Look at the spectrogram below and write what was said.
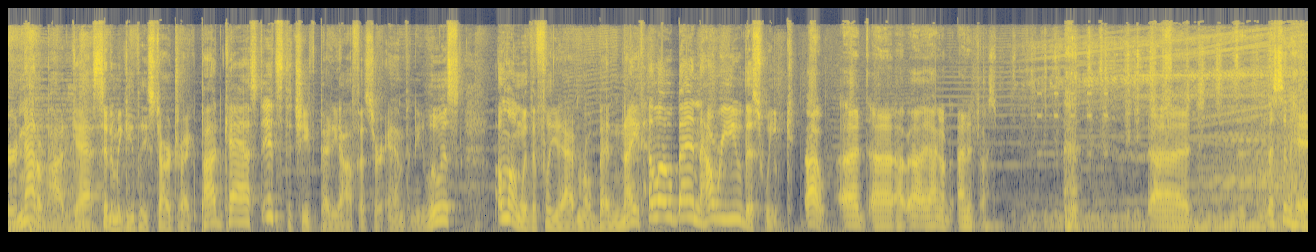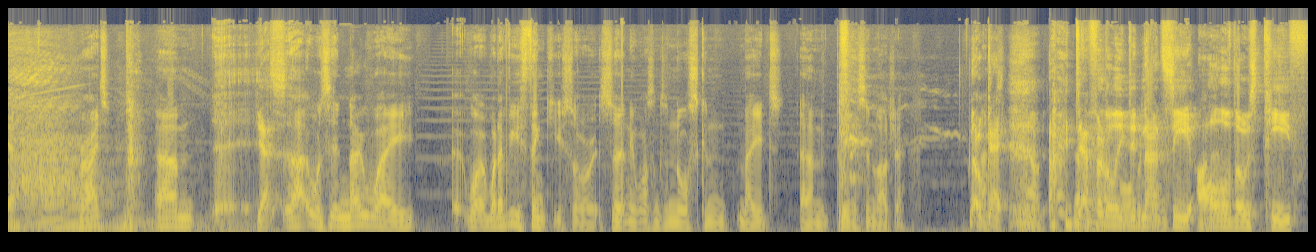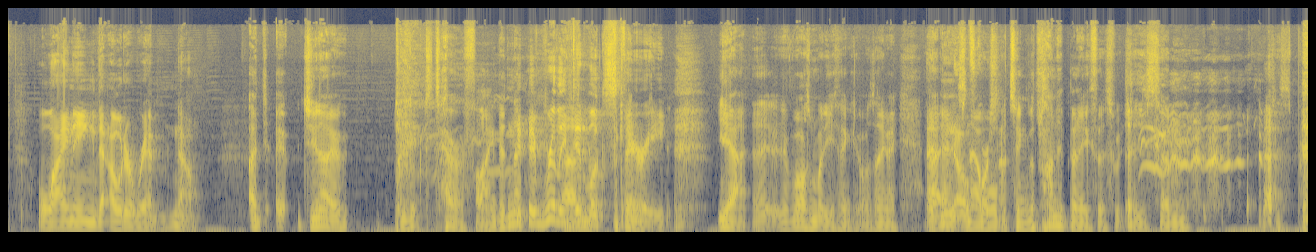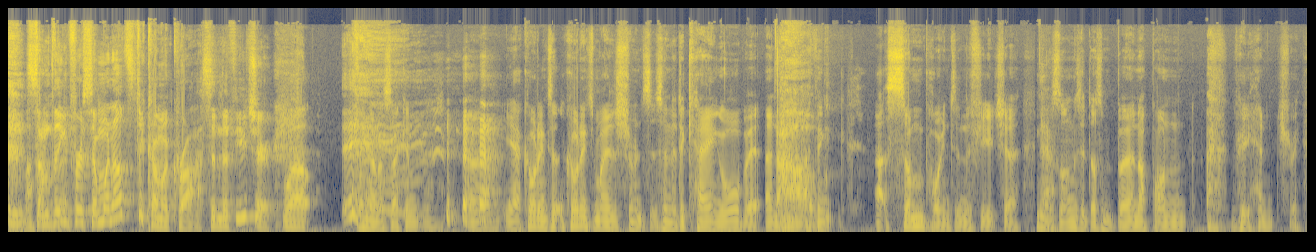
To I'm a Doctor, not a podcast, Cinema Geekly Star Trek podcast. It's the Chief Petty Officer Anthony Lewis, along with the Fleet Admiral Ben Knight. Hello, Ben. How are you this week? Oh, uh, uh, uh, hang on, energize. uh, listen here, right? Um, Yes. that was in no way, uh, whatever you think you saw, it certainly wasn't a Norscan-made um, penis enlarger. Okay. no, I definitely not did not see all of those teeth lining the outer rim. No. I, uh, do you know? It looked terrifying, didn't it? It really did Um, look I think- scary. Yeah, uh, it wasn't what you think it was anyway. Uh, Uh, and no, it's now course not. orbiting the planet beneath us, which is um, which is. Something But- for someone else to come across in the future. Well, hang on a second. Uh, yeah, according to according to my instruments, it's in a decaying orbit, and I Oh. think at some point in the future, Yeah. as long as it doesn't burn up on re-entry.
